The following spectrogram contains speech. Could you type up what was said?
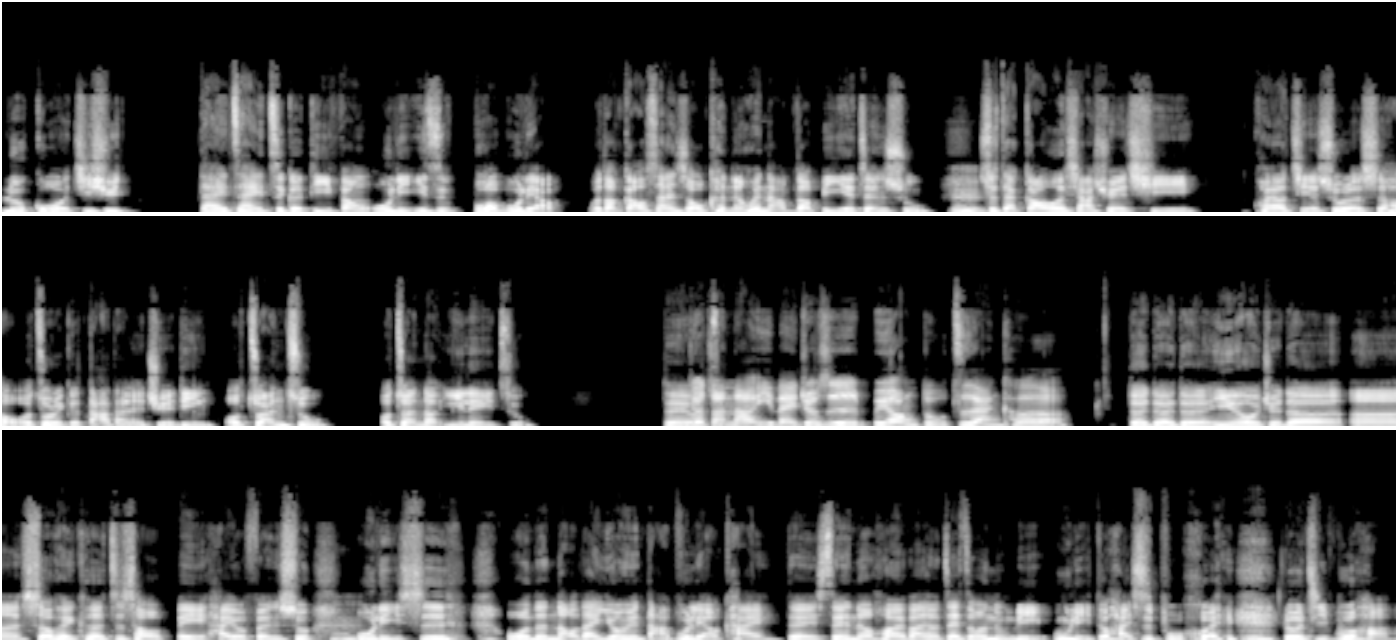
如果我继续待在这个地方，物理一直过不了，我到高三的时候可能会拿不到毕业证书。嗯所以在高二下学期快要结束的时候，我做了一个大胆的决定，我转组，我转到一类组。对，我就转到一类，就是不用读自然科了。对对对，因为我觉得呃，社会科至少背还有分数，嗯物理是我的脑袋永远打不了开。对，所以呢，后来发现我再怎么努力，物理都还是不会，逻辑不好，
